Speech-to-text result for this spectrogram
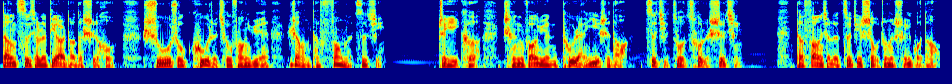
当刺下了第二刀的时候，叔叔哭着求方圆让他放了自己。这一刻，陈方圆突然意识到自己做错了事情。他放下了自己手中的水果刀，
